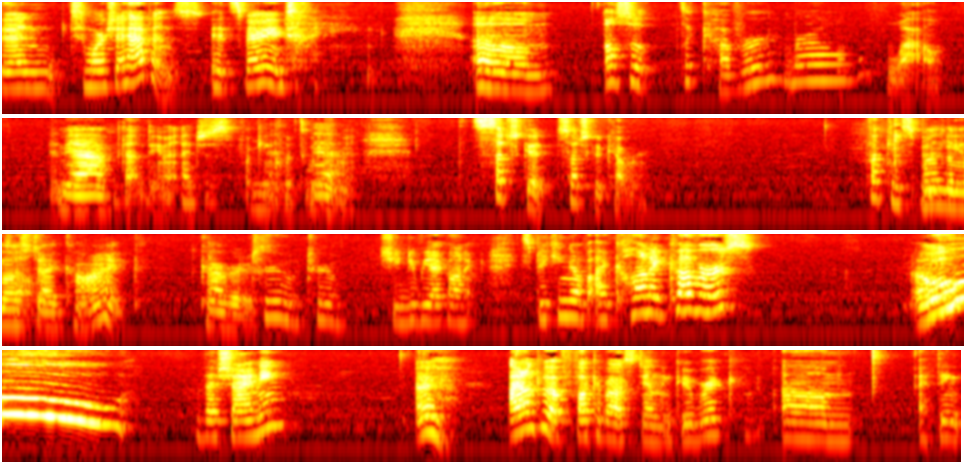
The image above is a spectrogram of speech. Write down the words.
then some more shit happens. It's very exciting. Um, also the cover, bro. Wow. Yeah. God damn it! I just fucking Yeah, clicked away yeah. from it. It's such good, such good cover. Fucking spooky. One of the most hell. iconic covers. True, true. She do be iconic. Speaking of iconic covers, Oh. The Shining. Eh. I don't give a fuck about Stanley Kubrick. Um, I think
